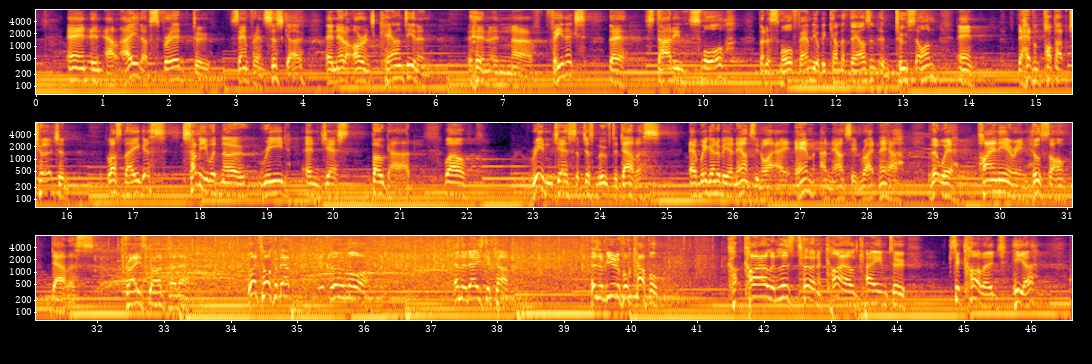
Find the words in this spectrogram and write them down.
And in LA, they've spread to San Francisco, and now to Orange County, and in, in, in uh, Phoenix. They're starting small, but a small family will become a thousand in Tucson, and they're having pop up church in Las Vegas. Some of you would know Reed and Jess Bogard. Well, Reed and Jess have just moved to Dallas, and we're going to be announcing, or I am announcing right now, that we're pioneering Hillsong Dallas. Praise God for that. We'll talk about it a little more in the days to come. There's a beautiful couple, Kyle and Liz Turner. Kyle came to, to college here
